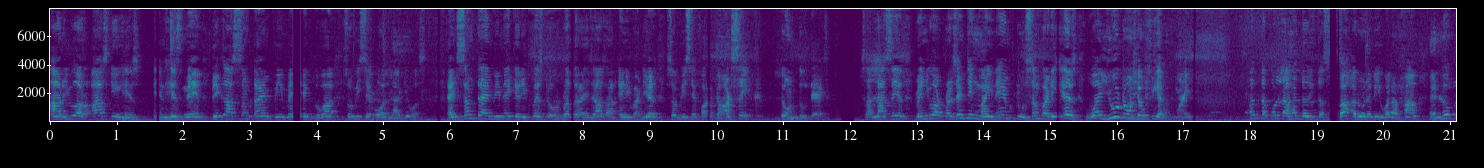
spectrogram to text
or you are asking his in his name. Because sometimes we make dua, so we say, oh Allah give us. And sometimes we make a request to our brother Ajaz or anybody else, so we say, for God's sake, don't do that. So Allah says, when you are presenting my name to somebody else, why you don't have fear of mine? And look,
